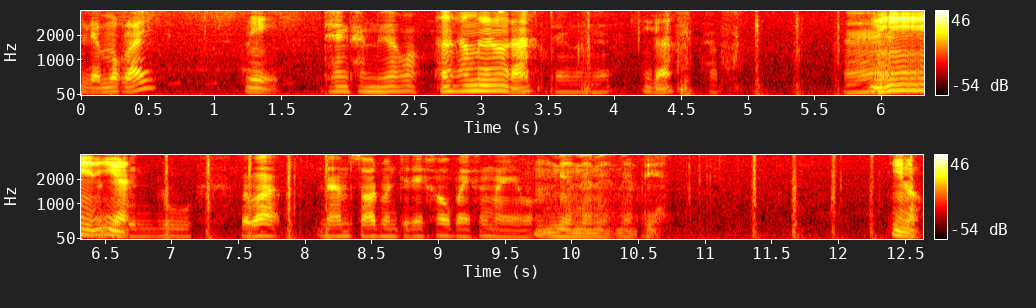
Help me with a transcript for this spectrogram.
เหลี่ยมหมกไรนี่แทงทางเนื้อพ่อฮะทางเนื้อเนาะกะแทงทางเนื้อนี่กะอ่านี่มันนี่จะไงเป็นรูแบบว่าน้ำซอสมันจะได้เข้าไปข้างในอะพ่ออืมเนี่ยเนี่ยเนี่ยเนี่ยเตี้ยนี่เนาะ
